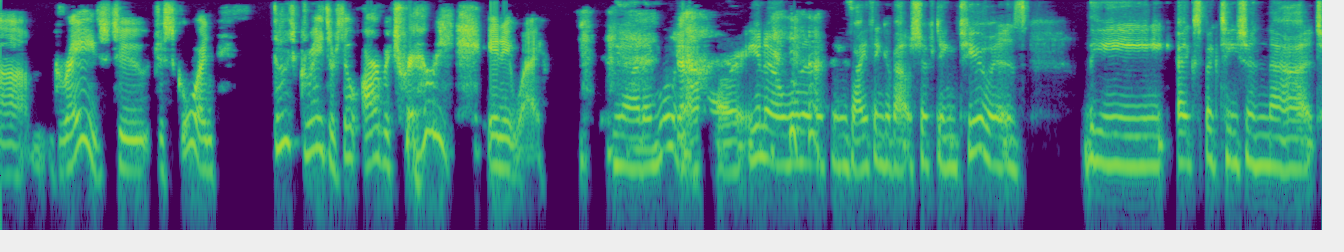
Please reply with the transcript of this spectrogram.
um, grades to to score, and those grades are so arbitrary anyway. Yeah, they really yeah. are. You know, one of the things I think about shifting too is the expectation that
